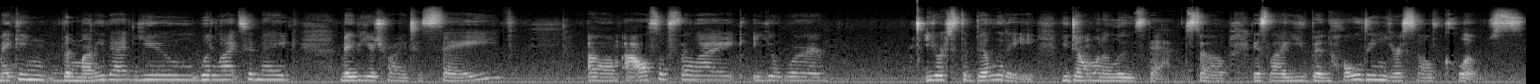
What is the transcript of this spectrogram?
making the money that you would like to make. Maybe you're trying to save um, I also feel like your your stability you don't want to lose that. So it's like you've been holding yourself close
